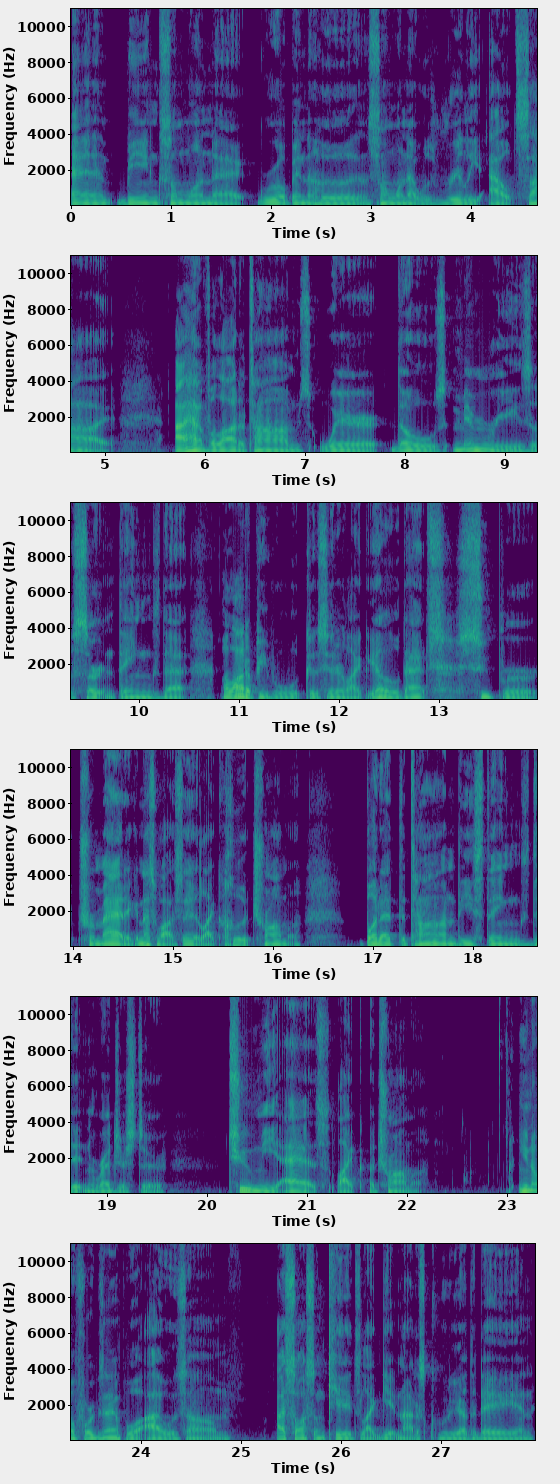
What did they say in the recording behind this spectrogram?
and being someone that grew up in the hood and someone that was really outside I have a lot of times where those memories of certain things that a lot of people would consider like, yo, that's super traumatic. And that's why I said like hood trauma. But at the time, these things didn't register to me as like a trauma. You know, for example, I was, um, I saw some kids like getting out of school the other day and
